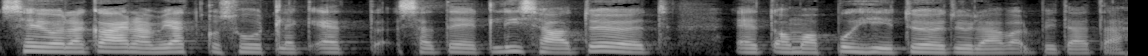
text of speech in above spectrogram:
see ei ole ka enam jätkusuutlik, et sa teed lisatööd, et oma põhitööd üleval pidada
